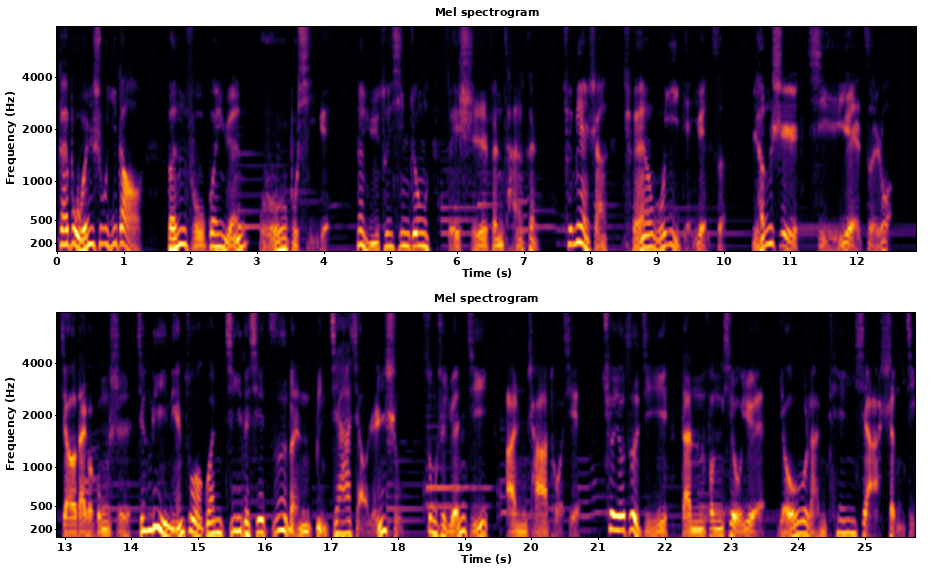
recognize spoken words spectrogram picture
该部文书一到，本府官员无不喜悦。那雨村心中虽十分残恨，却面上全无一点怨色，仍是喜悦自若。交代过公事，将历年做官积的些资本，并家小人数，送至原籍安插妥协，却又自己丹风秀月，游览天下胜迹。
